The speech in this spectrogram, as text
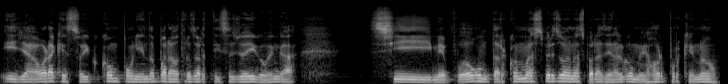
Y ya ahora que estoy componiendo para otros artistas, yo digo, venga, si me puedo juntar con más personas para hacer algo mejor, ¿por qué no?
